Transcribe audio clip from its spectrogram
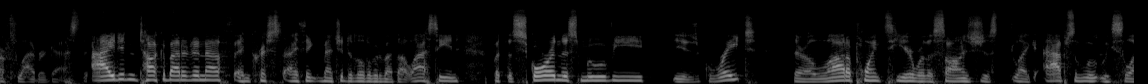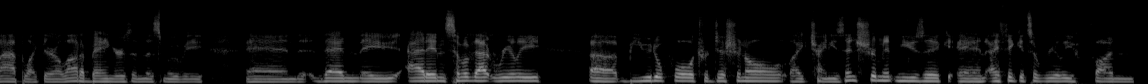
are flabbergasted. I didn't talk about it enough, and Chris, I think, mentioned a little bit about that last scene, but the score in this movie is great. There are a lot of points here where the songs just like absolutely slap. Like there are a lot of bangers in this movie, and then they add in some of that really uh, beautiful traditional like Chinese instrument music, and I think it's a really fun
